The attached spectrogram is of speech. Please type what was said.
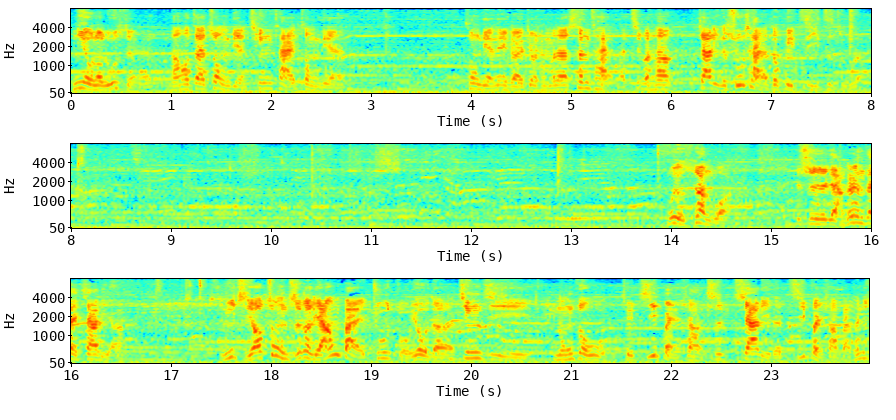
你有了芦笋，然后再种点青菜，种点种点那个叫什么呢生菜，那基本上家里的蔬菜都可以自给自足了。我有算过，就是两个人在家里啊，你只要种植个两百株左右的经济农作物，就基本上是家里的基本上百分之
